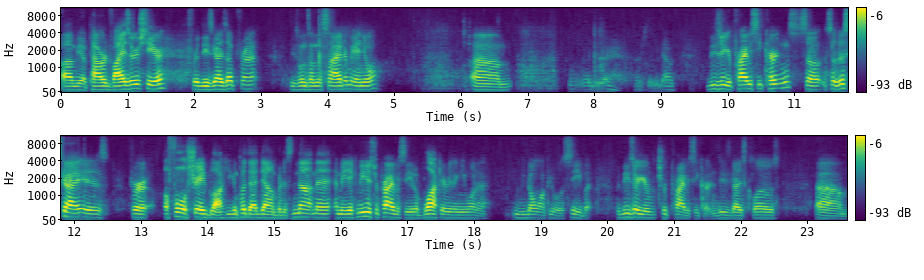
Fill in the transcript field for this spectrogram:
Um, you have powered visors here for these guys up front. These ones on the side are manual. Um, these are your privacy curtains. So, so this guy is for a full shade block. You can put that down, but it's not meant. I mean, it can be used for privacy. It'll block everything you want to, you don't want people to see. But but these are your true privacy curtains. These guys close um,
